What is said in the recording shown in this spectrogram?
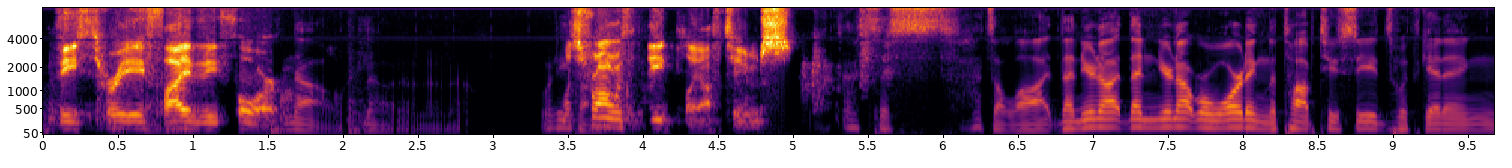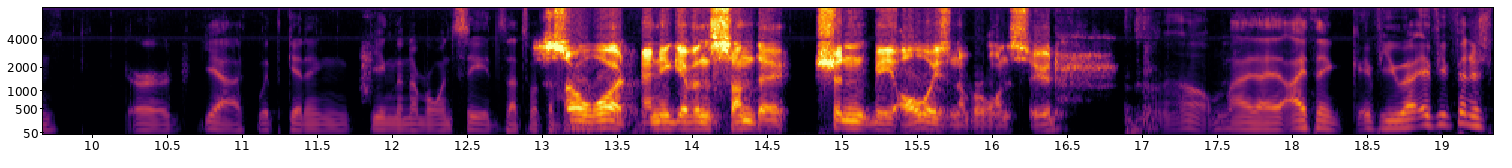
5v4. No, no, no, no, no. What What's wrong with eight playoff teams? That's just that's a lot. Then you're not then you're not rewarding the top two seeds with getting or yeah with getting being the number one seeds. That's what the So what? Any given Sunday shouldn't be always number one seed. Oh, I, I- I think if you if you finish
